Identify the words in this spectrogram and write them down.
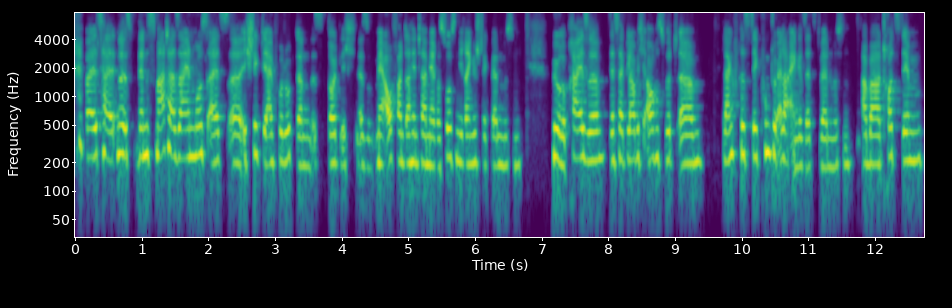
weil es halt, ne, es, wenn es smarter sein muss als äh, ich schicke dir ein Produkt, dann ist deutlich, also mehr Aufwand dahinter, mehr Ressourcen, die reingesteckt werden müssen, höhere Preise. Deshalb glaube ich auch, es wird ähm, langfristig punktueller eingesetzt werden müssen. Aber trotzdem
